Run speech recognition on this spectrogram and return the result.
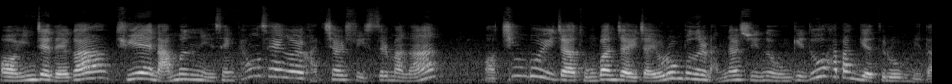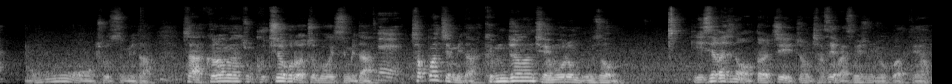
어, 이제 내가 뒤에 남은 인생 평생을 같이 할 수 있을 만한 어, 친구이자 동반자이자 이런 분을 만날 수 있는 운기도 하반기에 들어옵니다. 오, 좋습니다. 자, 그러면 좀 구체적으로 여쭤보겠습니다. 네. 첫 번째입니다. 금전은 재물은 문서움. 이 세 가지는 어떨지 좀 자세히 말씀해 주시면 좋을 것 같아요.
